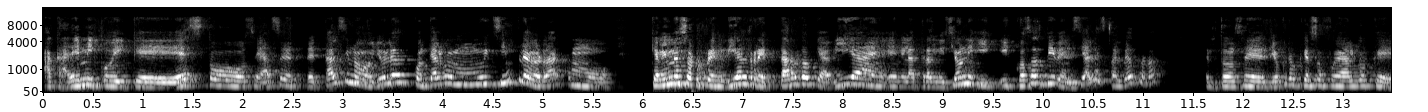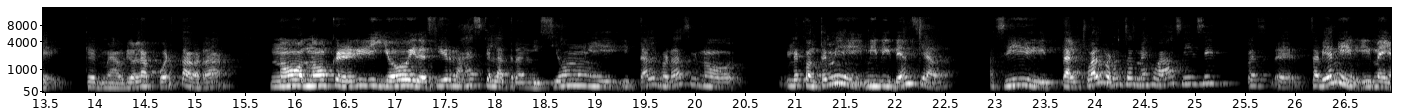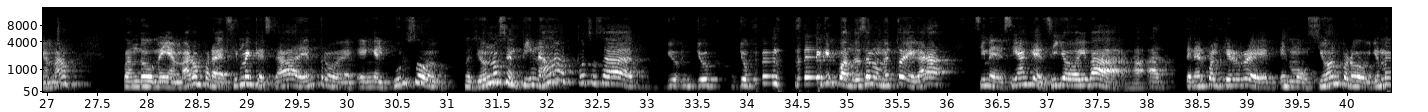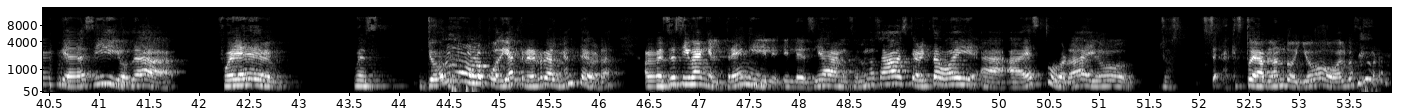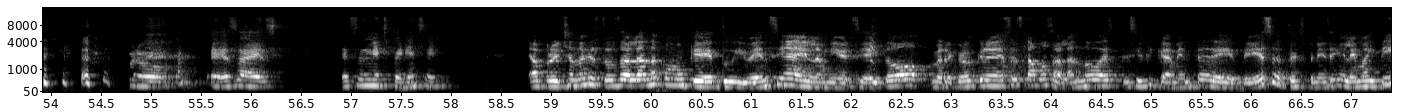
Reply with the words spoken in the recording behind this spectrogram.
académico y que esto se hace de tal, sino yo les conté algo muy simple, ¿verdad? Como que a mí me sorprendía el retardo que había en, la transmisión y, y, cosas vivenciales, tal vez, ¿verdad? Entonces, yo creo que eso fue algo que, que me abrió la puerta, ¿verdad? No, no querer ir yo y decir, ah, es que la transmisión y, tal, ¿verdad? Sino le conté mi, mi, vivencia, así, tal cual, ¿verdad? Entonces me dijo, ah, sí, sí, pues eh, está bien, y, y, me llamaron. Cuando me llamaron para decirme que estaba adentro en, el curso, pues yo no sentí nada, pues, o sea, yo, yo, yo pensé que cuando ese momento llegara, si me decían que sí, yo iba a, a tener cualquier eh, emoción, pero yo me quedé así, o sea, fue pues yo no lo podía creer realmente, ¿verdad? A veces iba en el tren y, le decía a mis amigos, ah, es que ahorita voy a, a esto, ¿verdad? Y yo, yo, ¿será que estoy hablando yo o algo así, ¿verdad? Pero esa es, esa es mi experiencia. Aprovechando que estás hablando como que tu vivencia en la universidad y todo, me recuerdo que una vez estamos hablando específicamente de, de eso, de tu experiencia en el MIT,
